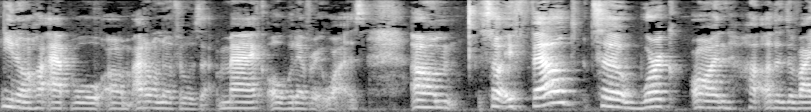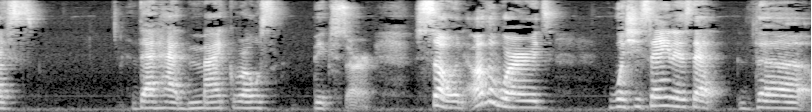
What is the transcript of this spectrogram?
you know, her Apple, um, I don't know if it was a Mac or whatever it was. Um, so it failed to work on her other device that had MacOS Big Sur. So in other words, what she's saying is that the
